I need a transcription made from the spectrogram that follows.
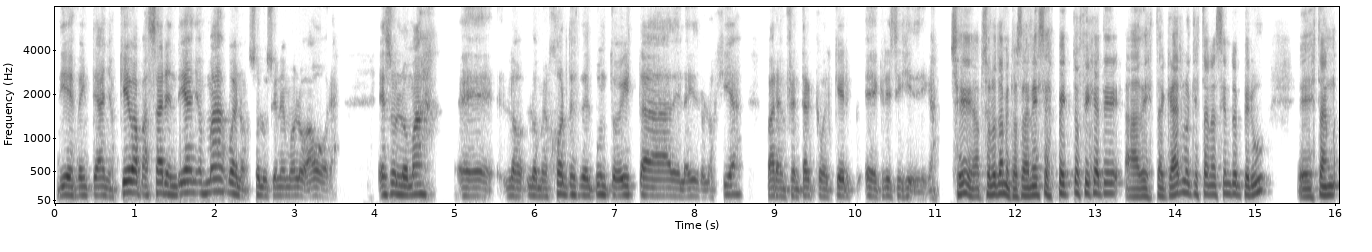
10, 20 años. ¿Qué va a pasar en 10 años más? Bueno, solucionémoslo ahora. Eso es lo más eh, lo, mejor desde el punto de vista de la hidrología para enfrentar cualquier eh, crisis hídrica. Sí, absolutamente. O sea, en ese aspecto, fíjate, a destacar lo que están haciendo en Perú, eh, están,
